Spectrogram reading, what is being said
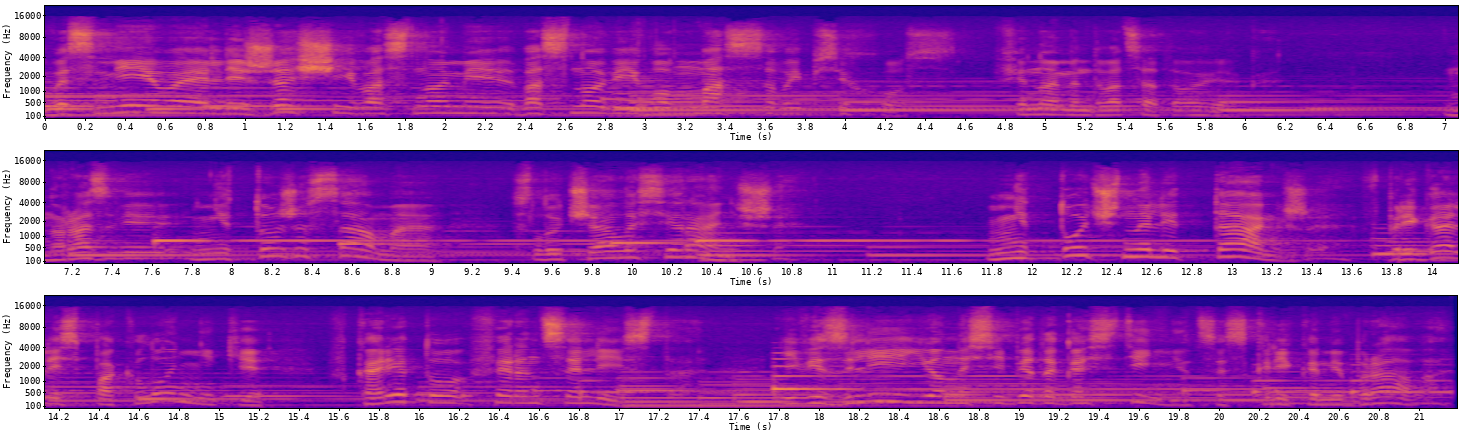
высмеивая лежащий в основе, в основе его массовый психоз, феномен 20 века. Но разве не то же самое случалось и раньше? Не точно ли так же впрягались поклонники в карету Ференцелиста и везли ее на себе до гостиницы с криками «Браво!»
